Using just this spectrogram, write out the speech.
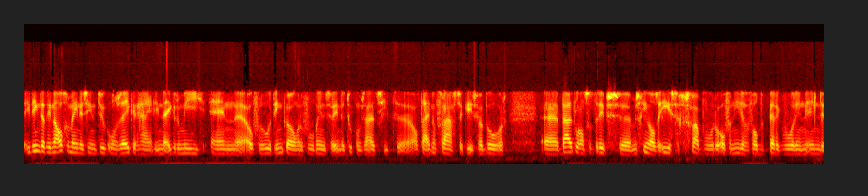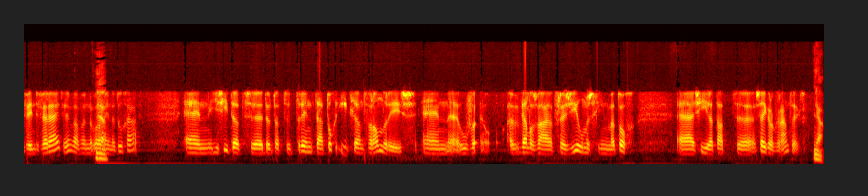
ik denk dat in de algemene zin natuurlijk onzekerheid in de economie en over hoe het inkomen er voor mensen in de toekomst uitziet altijd een vraagstuk is waardoor buitenlandse trips misschien wel als eerste geschrapt worden... of in ieder geval beperkt worden in, in, de, in de verheid, hè, waar, we, waar ja. men naartoe gaat. En je ziet dat, dat de trend daar toch iets aan het veranderen is. En hoe, weliswaar fragiel misschien, maar toch zie je dat dat zeker ook weer aantrekt. Ja,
